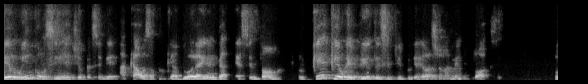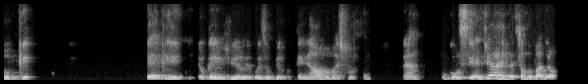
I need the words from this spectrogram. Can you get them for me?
pelo inconsciente eu perceber a causa, porque a dor ainda é sintoma. Por que, que eu repito esse tipo de relacionamento tóxico? Por que, que eu ganho dinheiro depois eu perco? Tem algo mais profundo. Né? O consciente é a repetição do padrão.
